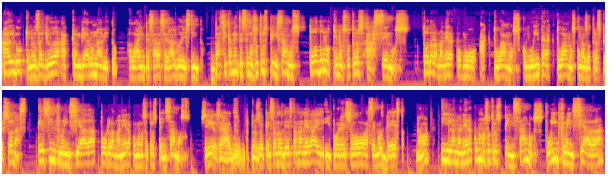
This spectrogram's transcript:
algo que nos ayuda a cambiar un hábito o a empezar a hacer algo distinto. Básicamente, si nosotros pensamos todo lo que nosotros hacemos, toda la manera como actuamos, como interactuamos con las otras personas, es influenciada por la manera como nosotros pensamos. Sí, o sea, nosotros pensamos de esta manera y, por eso hacemos de esto, ¿no? Y la manera como nosotros pensamos fue influenciada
